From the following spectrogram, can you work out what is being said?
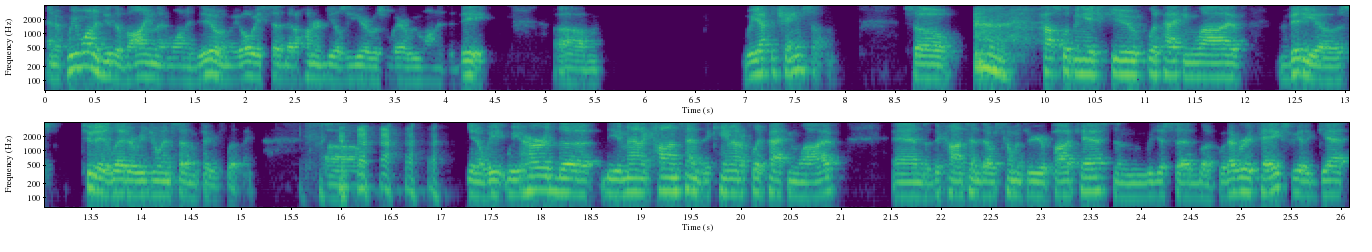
and if we want to do the volume that we want to do, and we always said that 100 deals a year was where we wanted to be, um, we have to change something. So, House Flipping HQ, Flip Hacking Live, videos. Two days later, we joined Seven Figure Flipping. Uh, you know, we, we heard the, the amount of content that came out of Flip Hacking Live and the content that was coming through your podcast. And we just said, look, whatever it takes, we got to get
